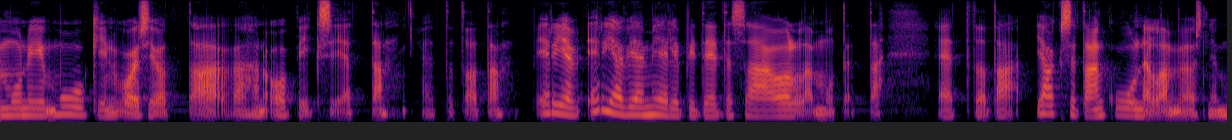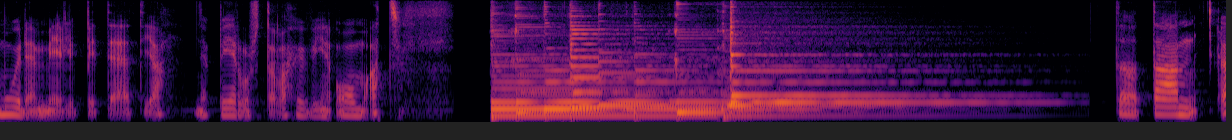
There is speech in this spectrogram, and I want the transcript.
moni muukin voisi ottaa vähän opiksi, että, että tota, eriä, eriäviä mielipiteitä saa olla, mutta että, että tota, jaksetaan kuunnella myös ne muiden mielipiteet ja, ja perustella hyvin omat. Tota, ö,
